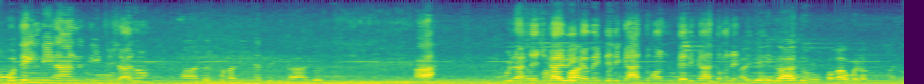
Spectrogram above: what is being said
Mabuti hindi na ano dito sa ano. Maadat pa kanina, delikado. Ha? Kung nasa Skyway kami, delikado ka, delikado ka na. Ay, delikado. Baka walang ano.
